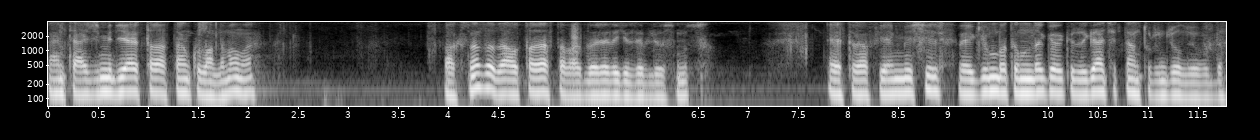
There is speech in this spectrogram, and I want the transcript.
Ben tercihimi diğer taraftan kullandım ama baksanıza daha o tarafta var. Böyle de gezebiliyorsunuz. Etraf yemyeşil ve gün batımında gökyüzü gerçekten turuncu oluyor burada.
